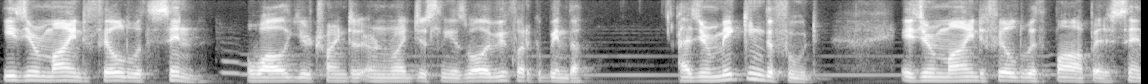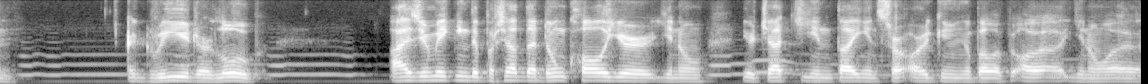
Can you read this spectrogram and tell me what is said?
Is your mind filled with sin while you're trying to earn righteously as well? As you're making the food, is your mind filled with pop and sin, or greed or lobe? As you're making the prashadda, don't call your, you know, your chachi and tai and start arguing about, uh, you know, uh,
